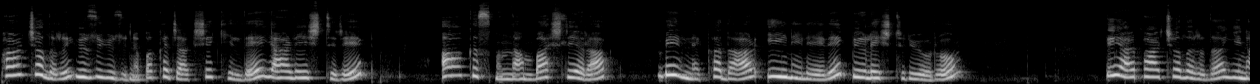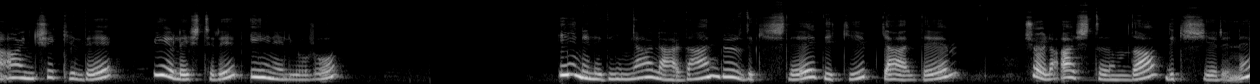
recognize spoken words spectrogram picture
Parçaları yüzü yüzüne bakacak şekilde yerleştirip A kısmından başlayarak beline kadar iğneleyerek birleştiriyorum. Diğer parçaları da yine aynı şekilde birleştirip iğneliyorum. İğnelediğim yerlerden düz dikişle dikip geldim. Şöyle açtığımda dikiş yerini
